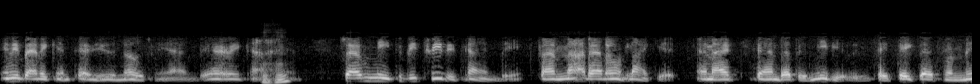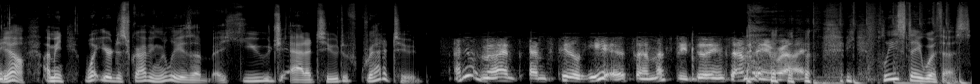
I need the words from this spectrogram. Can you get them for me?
Anybody can tell you who knows me, I'm very kind. Mm-hmm. So I need to be treated kindly. If I'm not, I don't like it. And I stand up immediately and say, take that from me. Yeah. I mean, what you're describing really is a, a huge attitude of gratitude. I don't know. I'm, I'm, still here, so I must be doing something right. Please stay with us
